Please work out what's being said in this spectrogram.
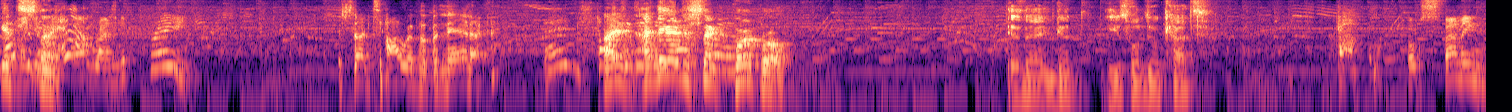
Get I sniped. get a random three. It's not tie with a banana. Then I, I think I just that sniped purple. Is that good? Useful to do cuts? Stop oh, spamming.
